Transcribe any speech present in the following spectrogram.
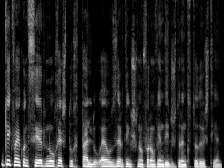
O que é que vai acontecer no resto do retalho aos artigos que não foram vendidos durante todo este ano?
